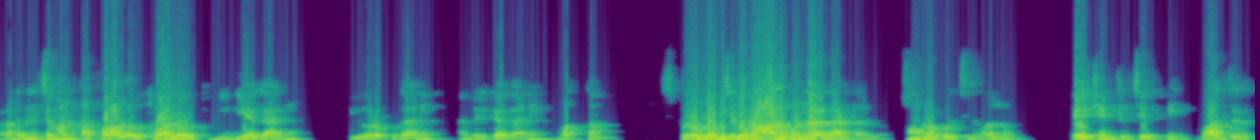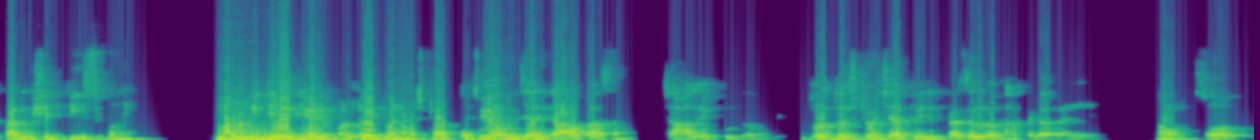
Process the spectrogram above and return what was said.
ప్రపంచమంతా ఫాలో అవుతుంది. ఫాలో అవుతుంది. ఇండియా గానీ యూరోప్ గానీ అమెరికా గానీ మొత్తం స్ట్రోక్ వచ్చిన నాలుగున్నర గంటల్లో స్ట్రోక్ వచ్చిన వాళ్ళు పేషెంట్ చెప్పి వాళ్ళ పర్మిషన్ తీసుకుని మనం ట్రీట్మెంట్ స్టార్ట్ ఉపయోగం జరిగే అవకాశం చాలా ఎక్కువగా ఉంది. దురదృష్టవశాత్తు ఇది ప్రజల్లోకి అంతగా వెళ్ళలేదు. అవును. సో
